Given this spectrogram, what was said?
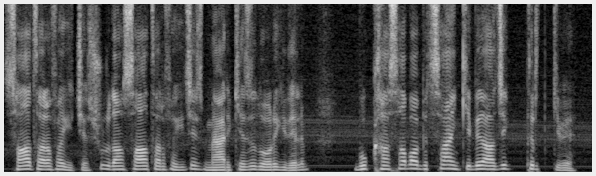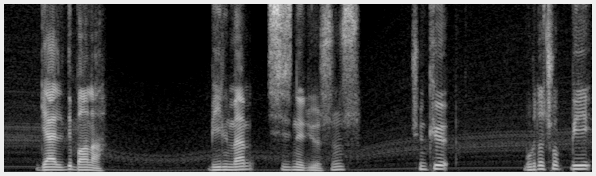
Sağ tarafa gideceğiz. Şuradan sağ tarafa gideceğiz. Merkeze doğru gidelim. Bu kasaba bir, sanki birazcık tırt gibi. Geldi bana. Bilmem siz ne diyorsunuz? Çünkü burada çok bir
